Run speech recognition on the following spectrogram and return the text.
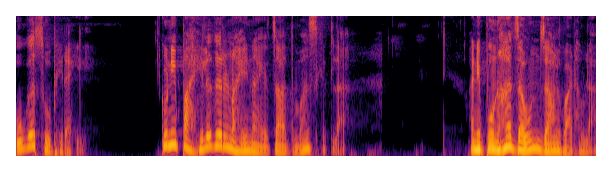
उगस उभी राहिली. कुणी पाहिलं तर नाही नाहीचा अदमास घेतला. आणि पुन्हा जाऊन जाळ वाढवला.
